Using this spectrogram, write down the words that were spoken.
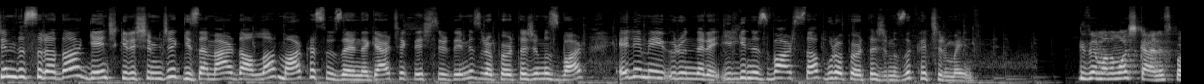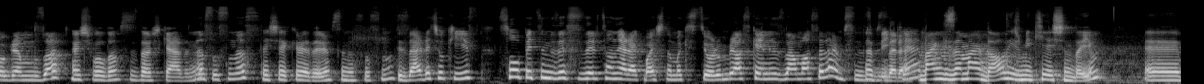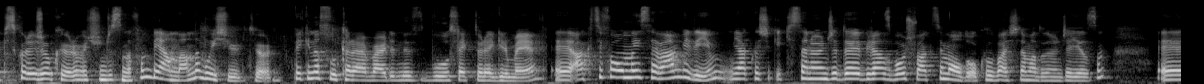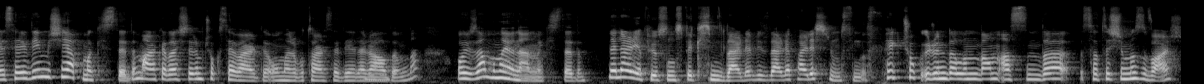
Şimdi sırada genç girişimci Gizem Erdal'la markası üzerine gerçekleştirdiğimiz röportajımız var. El emeği ürünlere ilginiz varsa bu röportajımızı kaçırmayın. Gizem Hanım hoş geldiniz programımıza. Hoş buldum. Siz de hoş geldiniz. Nasılsınız? Teşekkür ederim. Siz nasılsınız? Bizler de çok iyiyiz. Sohbetimize sizleri tanıyarak başlamak istiyorum. Biraz kendinizden bahseder misiniz Tabii bizlere? ki. Ben Gizem Erdal, 22 yaşındayım. Ee, psikoloji okuyorum, 3. sınıfım. Bir yandan da bu işi yürütüyorum. Peki nasıl karar verdiniz bu sektöre girmeye? Ee, aktif olmayı seven biriyim. Yaklaşık 2 sene önce de biraz boş vaktim oldu okul başlamadan önce yazın. Ee, sevdiğim bir şey yapmak istedim. Arkadaşlarım çok severdi onlara bu tarz hediyeler aldığımda. O yüzden buna yönelmek istedim. Neler yapıyorsunuz peki şimdilerde? Bizlerle paylaşır mısınız? Pek çok ürün dalından aslında satışımız var.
